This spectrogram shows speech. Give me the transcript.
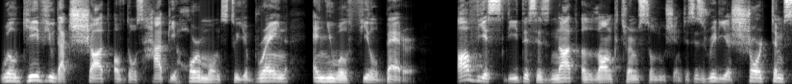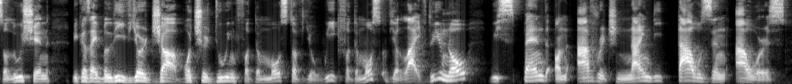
will give you that shot of those happy hormones to your brain and you will feel better. Obviously, this is not a long term solution. This is really a short term solution because I believe your job, what you're doing for the most of your week, for the most of your life, do you know we spend on average 90,000 hours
